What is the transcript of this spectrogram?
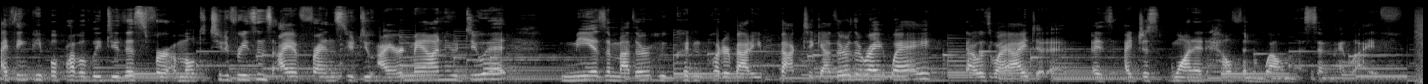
i think people probably do this for a multitude of reasons. I have friends who do ironman who do it. Me as a mother who couldn't put her body back together the right way that was why i did it is i just wanted health and wellness in my life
